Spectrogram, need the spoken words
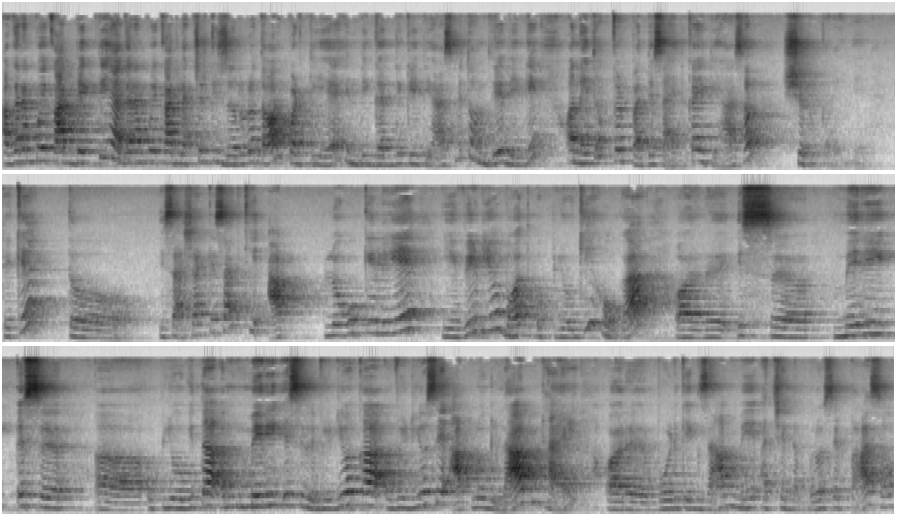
अगर हमको एक आध देखती है, अगर हमको एक आध लेक्चर की ज़रूरत और पड़ती है, हिंदी गद्य के इतिहास में तो हम दे देंगे और नहीं तो फिर पद्य साहित्य का इतिहास हम शुरू करेंगे। ठीक है? तो इस आशा के साथ कि लोगों के लिए ये वीडियो बहुत उपयोगी होगा और इस, मेरी इस उपयोगिता, मेरी इस वीडियो का, वीडियो से आप लोग लाभ उठाएँ और बोर्ड के एग्ज़ाम में अच्छे नंबरों से पास हो।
